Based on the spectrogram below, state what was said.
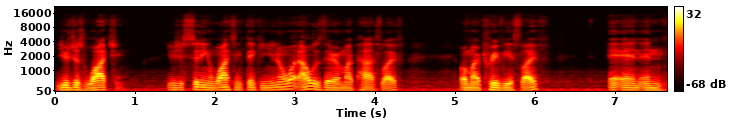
you're just watching you're just sitting and watching, thinking, you know what? I was there in my past life or my previous life. And, and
